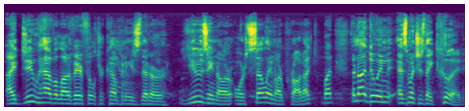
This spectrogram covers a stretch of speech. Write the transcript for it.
I do have a lot of air filter companies that are using our or selling our product, but they're not doing as much as they could.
